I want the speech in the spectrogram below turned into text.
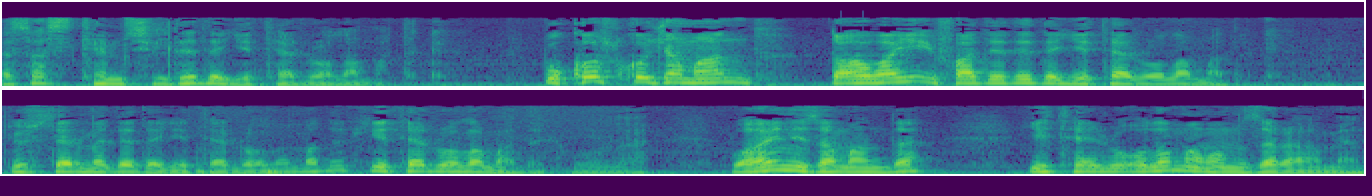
Esas temsilde de yeterli olamadık. Bu koskocaman davayı ifadede de yeterli olamadık. Göstermede de yeterli olamadık. Yeterli olamadık burada. Ve aynı zamanda yeterli olamamamıza rağmen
